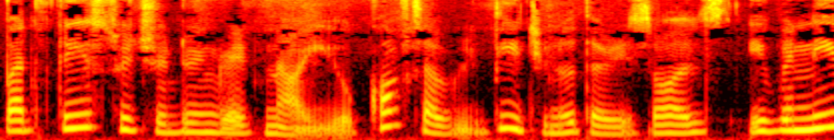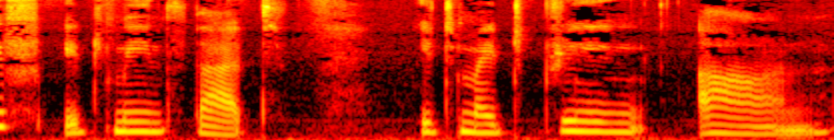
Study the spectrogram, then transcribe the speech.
But this which you're doing right now you're comfortable with it you know the results even if it means that it might bring um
